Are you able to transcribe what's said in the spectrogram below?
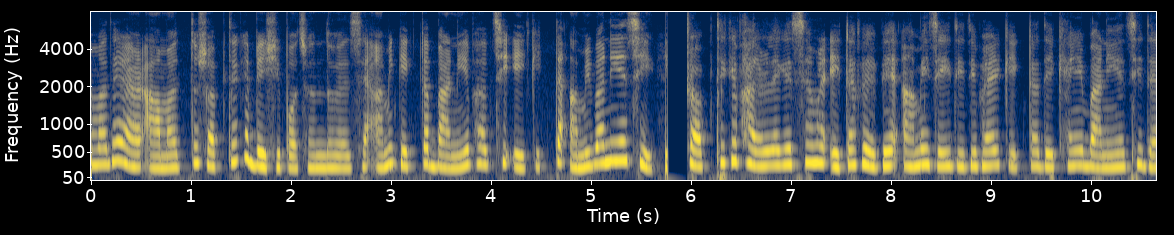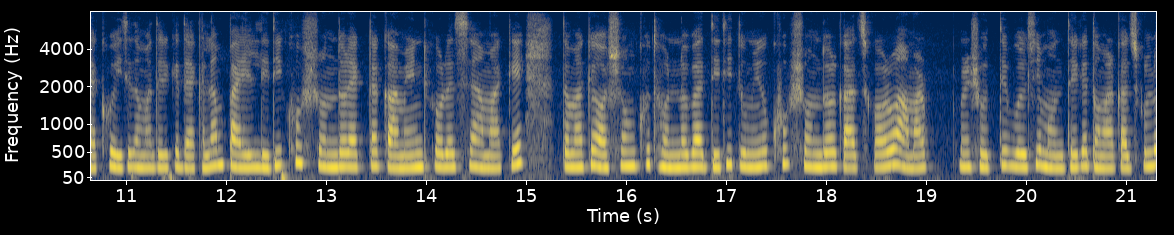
আমাদের, আর আমার তো সব থেকে বেশি পছন্দ হয়েছে। আমি কেকটা বানিয়ে ভাবছি, এই কেকটা আমি বানিয়েছি? সব থেকে ভালো লেগেছে আমার এটা ভেবে আমি যেই দিদিভাইয়ের কেকটা দেখে আমি বানিয়েছি, দেখো এই যে তোমাদেরকে দেখালাম, পায়েল দিদি খুব সুন্দর একটা কমেন্ট করেছে আমাকে। তোমাকে অসংখ্য ধন্যবাদ দিদি, তুমিও খুব সুন্দর কাজ করো। আমার মানে সত্যি বলছি, মন থেকে তোমার কাজগুলো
